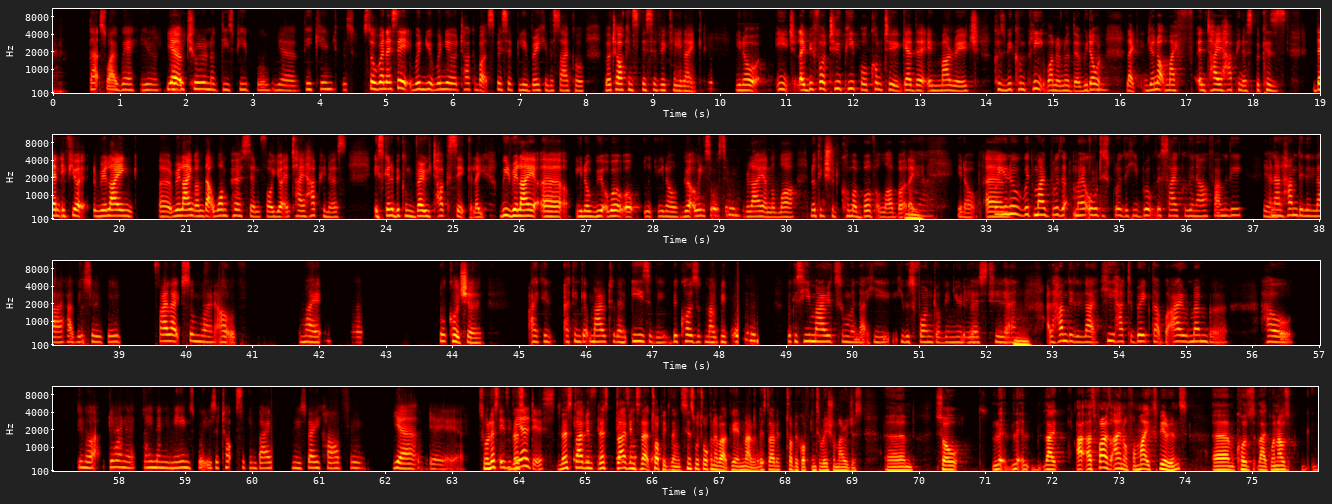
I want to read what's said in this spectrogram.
That's why we're here. Yeah. We're the children of these people. yeah They came to this. So when I say when you when you're talking about specifically breaking the cycle, we're talking specifically like, you know, each like before two people come together in marriage because we complete one another. We don't mm. like you're not my f- entire happiness because then if you're relying uh, relying on that one person for your entire happiness, it's going to become very toxic. Like we rely, uh, you know, we, we're, you know, we're only supposed to rely on Allah. Nothing should come above Allah, but like, you know, But you um, know, with my brother, my oldest brother, he broke the cycle in our family. And Alhamdulillah, I have it so good. If I like someone out of my culture? I can I can get married to them easily because of my big. Because he married someone that he he was fond of in university, and Alhamdulillah, he had to break that. But I remember how, you know, I don't want to name any names, but it was a toxic environment. It was very hard for. Yeah, yeah, yeah, yeah. So let's Is it let's, eldest? let's dive in. Let's dive into that topic then. Since we're talking about getting married, let's dive into the topic of interracial marriages. Um, so, le- le- like as far as I know, from my experience, um because like when I was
